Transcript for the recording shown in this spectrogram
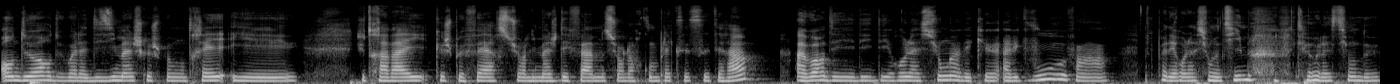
en dehors de voilà des images que je peux montrer et du travail que je peux faire sur l'image des femmes, sur leurs complexes, etc avoir des, des, relations avec, euh, avec vous, enfin, pas des relations intimes, des relations de,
